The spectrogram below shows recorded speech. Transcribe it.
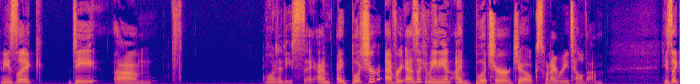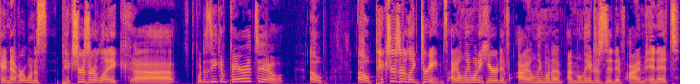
and he's like, Dee, um, what did he say? I'm I butcher every as a comedian. I butcher jokes when I retell them. He's like, I never want to. Pictures are like, uh, what does he compare it to? Oh, oh, pictures are like dreams. I only want to hear it if I only want to. I'm only interested if I'm in it,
